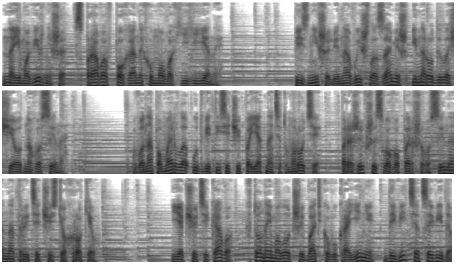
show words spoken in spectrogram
Найімовірніше, справа в поганих умовах гігієни. Пізніше Ліна вийшла заміж і народила ще одного сина. Вона померла у 2015 році, переживши свого першого сина на 36 років. Якщо цікаво, хто наймолодший батько в Україні, дивіться це відео.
